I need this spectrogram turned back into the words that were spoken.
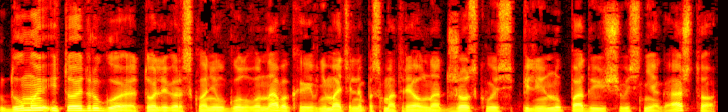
«Думаю, и то, и другое», — Толивер склонил голову на бок и внимательно посмотрел на Джо сквозь пелену падающего снега. «А что?»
